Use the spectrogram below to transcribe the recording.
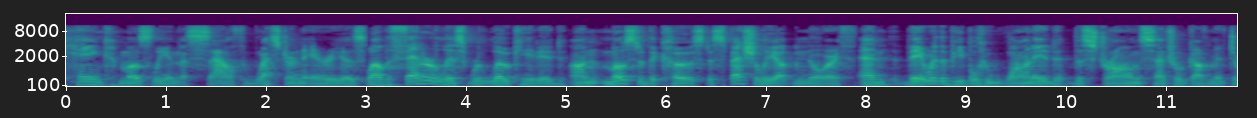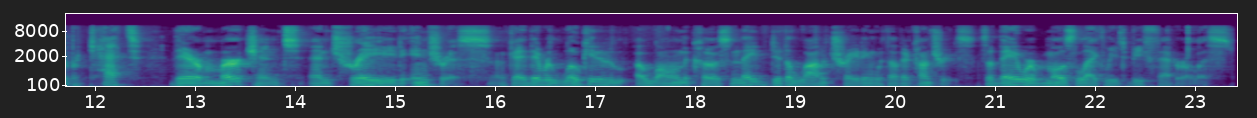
pink, mostly in the southwestern areas, while the Federalists were located on most of the coast, especially up north. And they were the people who wanted the strong central government to protect their merchant and trade interests. Okay, they were located along the coast and they did a lot of trading with other countries. So they were most likely to be Federalists.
